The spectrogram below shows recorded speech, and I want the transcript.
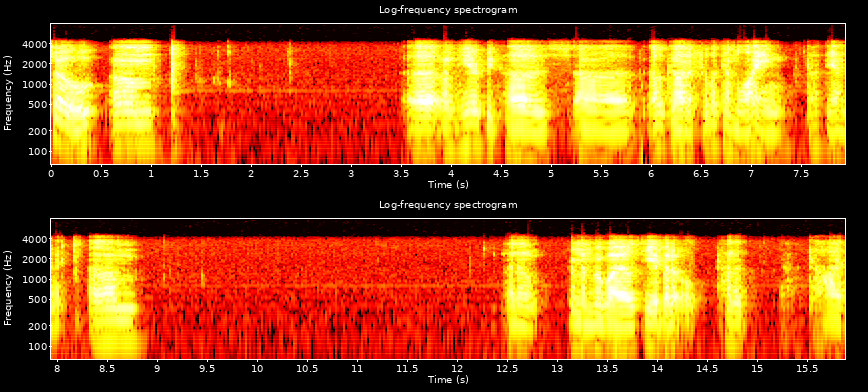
so, um, uh, I'm here because, uh, oh god, I feel like I'm lying. God damn it. Um, I don't remember why I was here, but it kind of, oh god.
